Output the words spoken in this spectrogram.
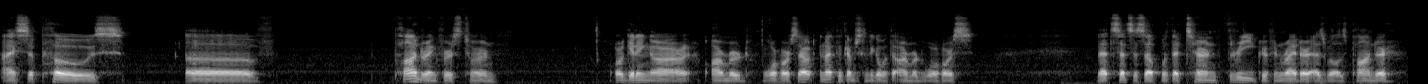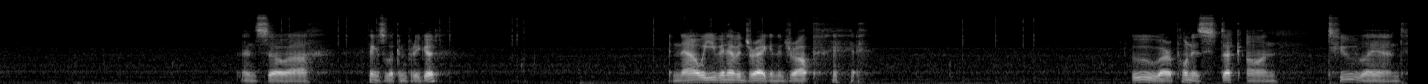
I suppose, of pondering first turn or getting our Armored Warhorse out, and I think I'm just going to go with the Armored Warhorse. That sets us up with a turn 3 Griffin Rider as well as Ponder. And so, uh, Things are looking pretty good. And now we even have a dragon to drop. Ooh, our opponent is stuck on two land.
